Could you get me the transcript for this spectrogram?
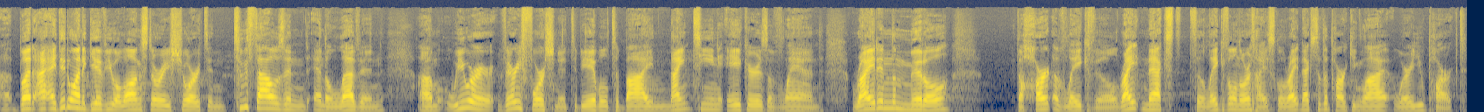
Uh, but I, I, did want to give you a long story short. In 2011, um, we were very fortunate to be able to buy 19 acres of land right in the middle, the heart of Lakeville, right next to Lakeville North High School, right next to the parking lot where you parked.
